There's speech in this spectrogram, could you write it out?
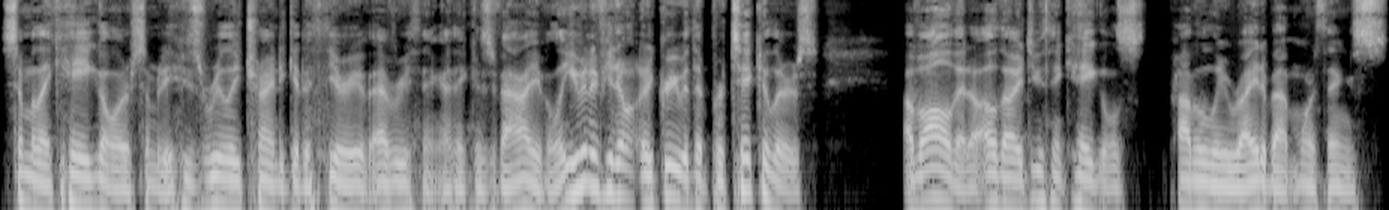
someone like Hegel or somebody who's really trying to get a theory of everything. I think is valuable, even if you don't agree with the particulars of all of it. Although I do think Hegel's probably right about more things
